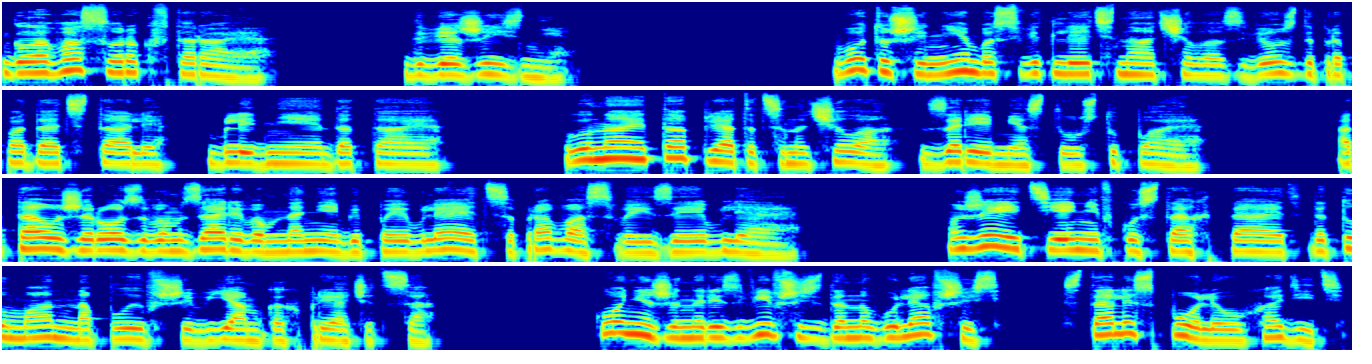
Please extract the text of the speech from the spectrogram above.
Глава 42. Две жизни. Вот уж и небо светлеть начало, звезды пропадать стали, бледнее до тая. Луна и та прятаться начала, заре место уступая. А та уже розовым заревом на небе появляется, права свои заявляя. Уже и тени в кустах тает, да туман, наплывший в ямках, прячется. Кони же, нарезвившись да нагулявшись, стали с поля уходить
